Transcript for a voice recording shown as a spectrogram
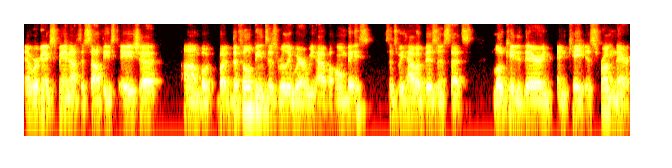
and we're going to expand out to Southeast Asia. Um, but, but the Philippines is really where we have a home base since we have a business that's located there and, and Kate is from there.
